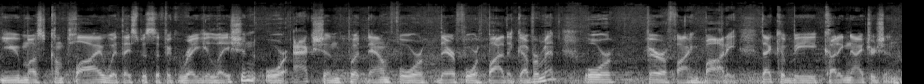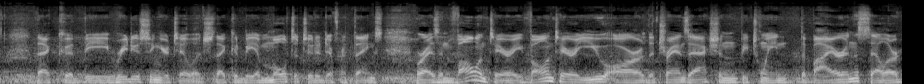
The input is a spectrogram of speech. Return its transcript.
You must comply with a specific regulation or action put down for therefore by the government or verifying body. That could be cutting nitrogen. That could be reducing your tillage. That could be a multitude of different things. Whereas in voluntary, voluntary, you are the transaction between the buyer and the seller,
